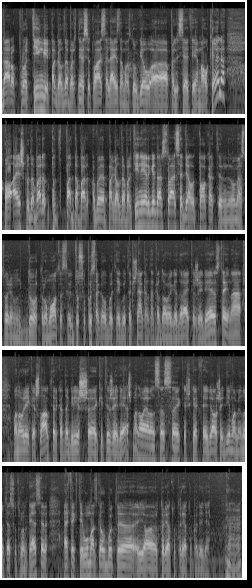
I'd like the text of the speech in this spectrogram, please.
daro protingai pagal dabartinę situaciją, leisdamas daugiau e, palisėti jam alkelę. O aišku, dabar, pa, dabar, pagal dabartinį irgi dar situaciją, dėl to, kad nu, mes turim du trumuotus, du su pusę galbūt, jeigu taip šnekant apie Dovą Gedaraitį žaidėjus, tai, na, manau, reikia išlaukti ir kada grįž kiti žaidėjai, aš manau, Evansas kažkiek tai jo žaidimo minutės sutrumpės ir efektyvumas galbūt jo turėtų, turėtų padidėti. Mhm.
